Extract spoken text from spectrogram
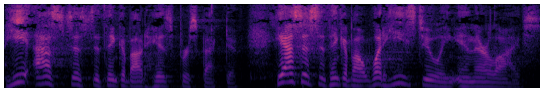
He asks us to think about his perspective. He asks us to think about what he's doing in their lives.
